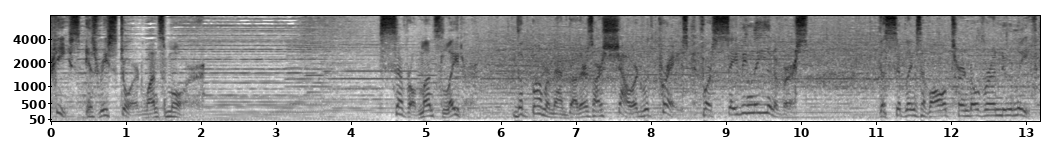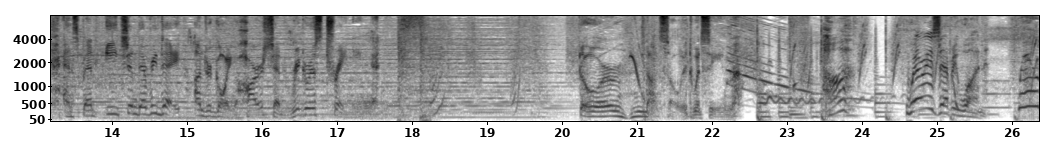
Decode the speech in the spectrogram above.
peace is restored once more. Several months later, the Bomberman brothers are showered with praise for saving the universe. The siblings have all turned over a new leaf and spent each and every day undergoing harsh and rigorous training. Or not so, it would seem. Huh? Where is everyone? Well,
